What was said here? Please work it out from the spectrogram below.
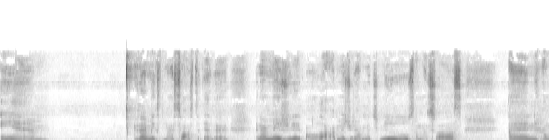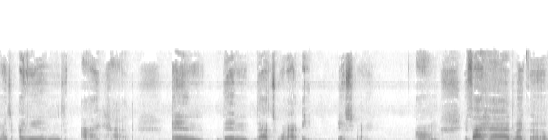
and then I mixed my sauce together and I measured it all out. I measured how much noodles, how much sauce, and how much onions I had. And then that's what I ate yesterday. Um, if I had like a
